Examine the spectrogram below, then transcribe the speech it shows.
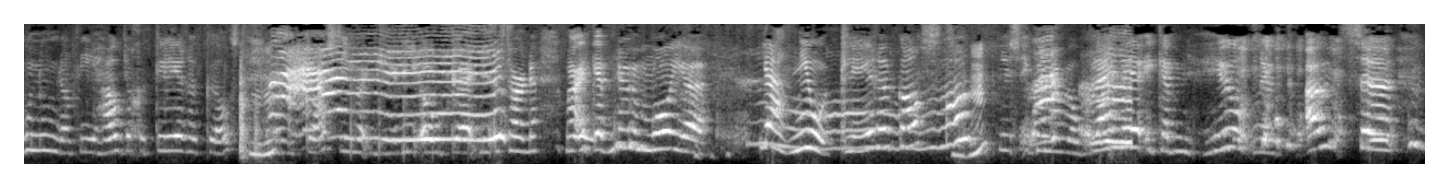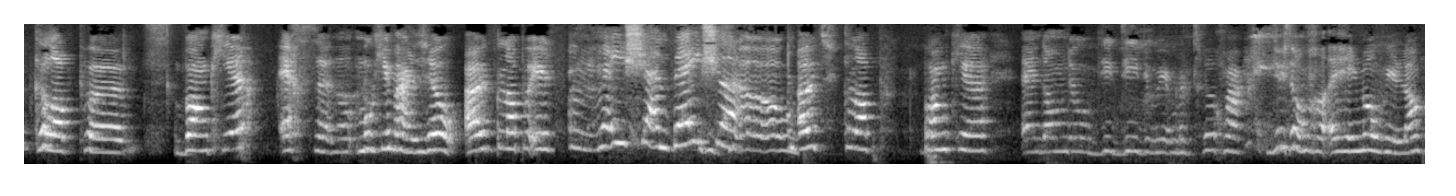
hoe noem je dat? Die houtige klerenkast. Mm -hmm. Die kast die, die ook uh, licht hadden. Maar ik heb nu een mooie ja, nieuwe klerenkast. Mm -hmm. Dus ik ben er wel blij mee. Ik heb een heel leuk uitklapbankje. Uh, Echt, uh, dan moet je maar zo uitklappen eerst. Een beestje, een beestje. Zo, uitklapbankje. En dan doe ik die, die er weer maar terug. Maar het duurt dan helemaal weer lang.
